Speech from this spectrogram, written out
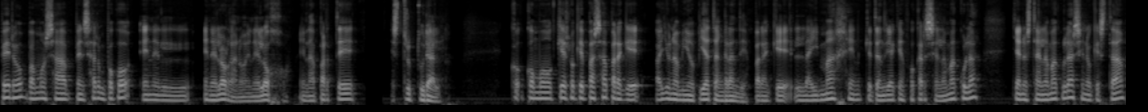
pero vamos a pensar un poco en el, en el órgano, en el ojo, en la parte estructural. ¿Cómo, ¿Qué es lo que pasa para que haya una miopía tan grande? Para que la imagen que tendría que enfocarse en la mácula ya no está en la mácula, sino que está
